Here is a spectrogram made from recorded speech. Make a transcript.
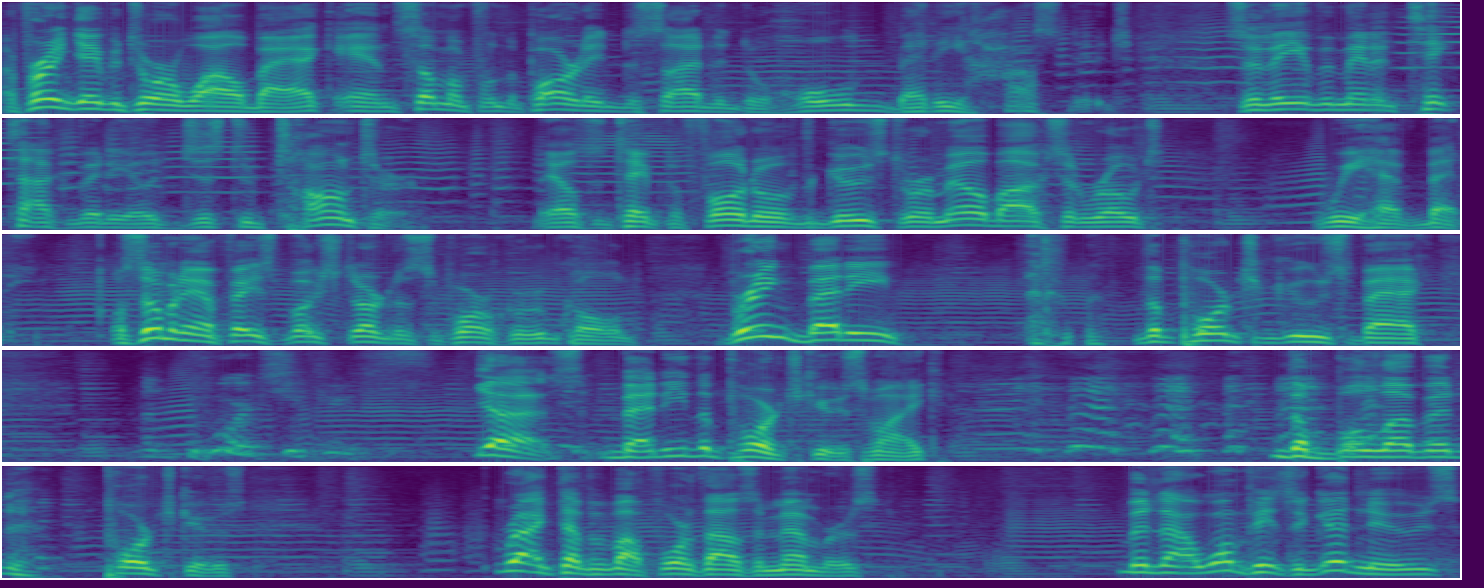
A friend gave it to her a while back, and someone from the party decided to hold Betty hostage. So they even made a TikTok video just to taunt her. They also taped a photo of the goose to her mailbox and wrote, We have Betty. Well, somebody on Facebook started a support group called Bring Betty the Porch Goose Back. Yes, Betty the Porch Goose, Mike. the beloved Porch Goose. Racked up about 4,000 members. But now, one piece of good news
